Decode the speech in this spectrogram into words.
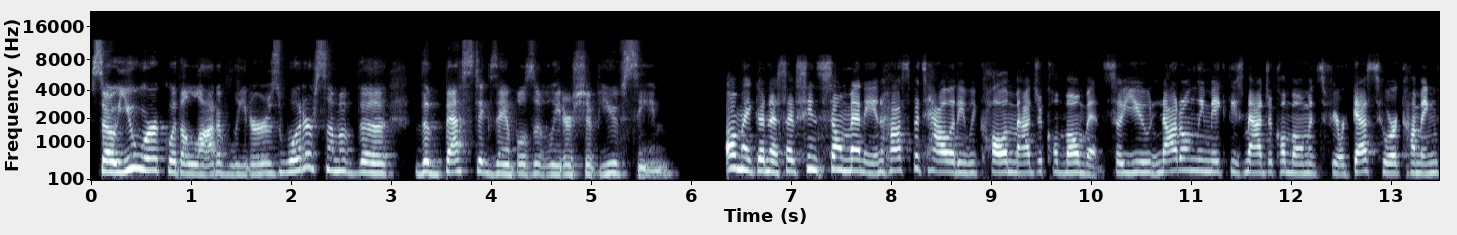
So you work with a lot of leaders. What are some of the the best examples of leadership you've seen? Oh my goodness, I've seen so many. In hospitality, we call them magical moments. So you not only make these magical moments for your guests who are coming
